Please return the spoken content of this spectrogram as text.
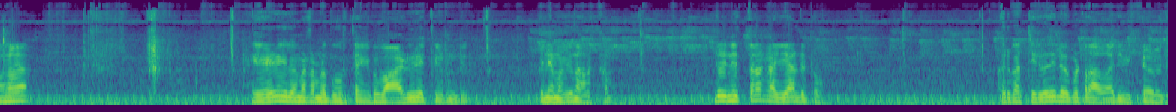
അങ്ങനെ ഏഴ് കിലോമീറ്റർ നമ്മൾ പൂർത്തിയാക്കി. ഇപ്പോൾ വാഴൂർ എത്തിയിട്ടുണ്ട്. പിന്നെ നമുക്ക് നടക്കാം. ഇത് ഇനി ഇത്ര കഴിയാണ്ടിട്ടോ. ഒരു പത്തിരുപത് കിലോമീറ്റർ ആവാതി മിക്കവാറും.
